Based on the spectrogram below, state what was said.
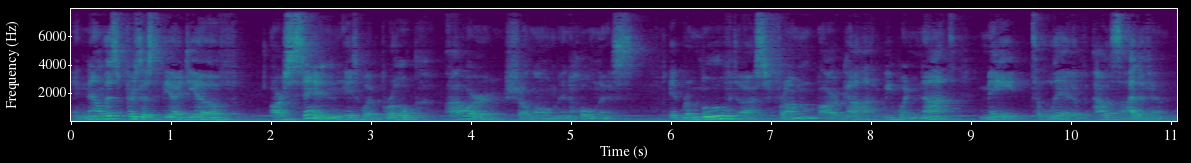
And now this brings us to the idea of our sin is what broke our shalom and wholeness. It removed us from our God. We were not made to live outside of Him.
